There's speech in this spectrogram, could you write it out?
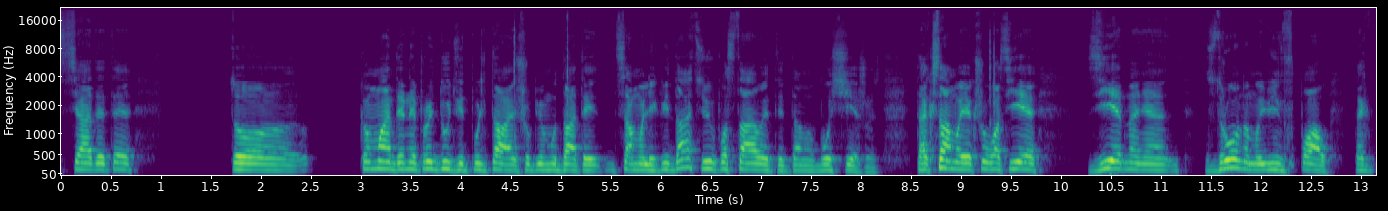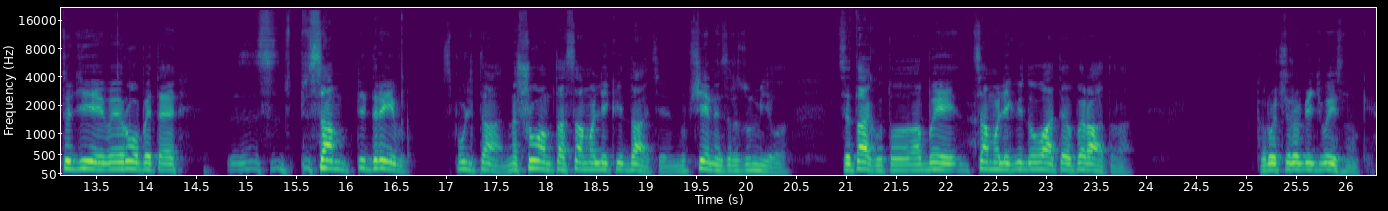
сядете, то команди не пройдуть від пульта, щоб йому дати самоліквідацію поставити там або ще щось. Так само, якщо у вас є з'єднання з дроном і він впав, так тоді ви робите сам підрив з пульта. На що вам та сама ліквідація? Взагалі не зрозуміло. Це так, от, аби самоліквідувати оператора. Коротше, робіть висновки.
